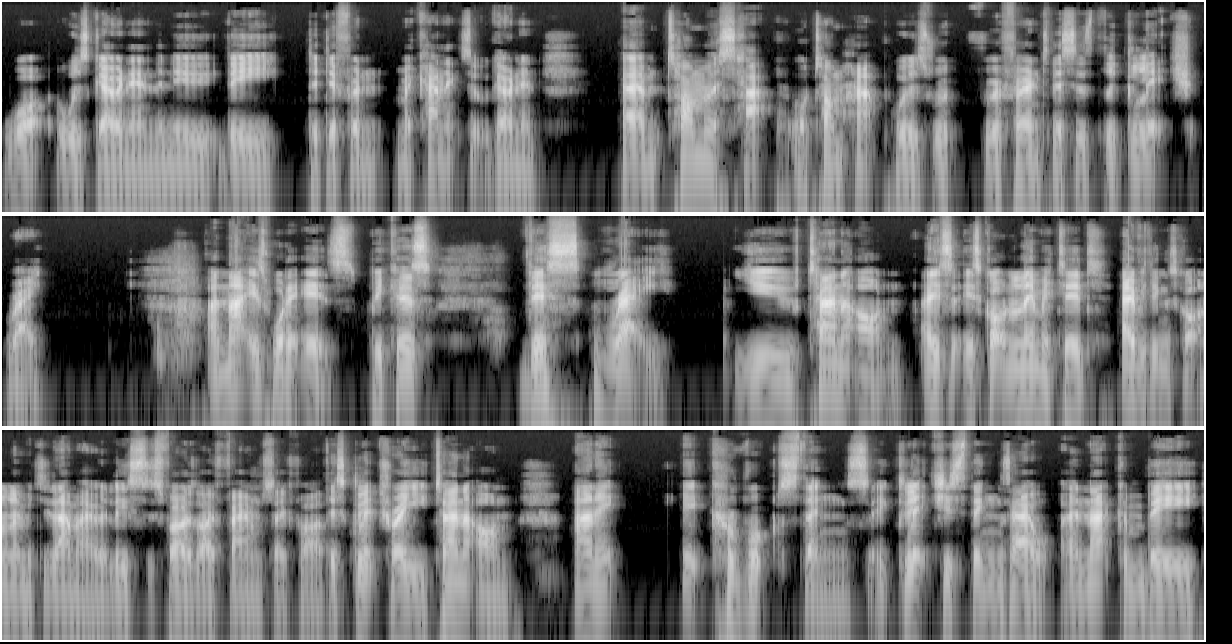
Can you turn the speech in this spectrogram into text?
what was going in, the new the the different mechanics that were going in, um, Thomas Happ or Tom Happ was re- referring to this as the glitch ray, and that is what it is because this ray you turn it on. It's, it's got unlimited. Everything's got unlimited ammo, at least as far as I've found so far. This glitch ray, you turn it on, and it it corrupts things. It glitches things out, and that can be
